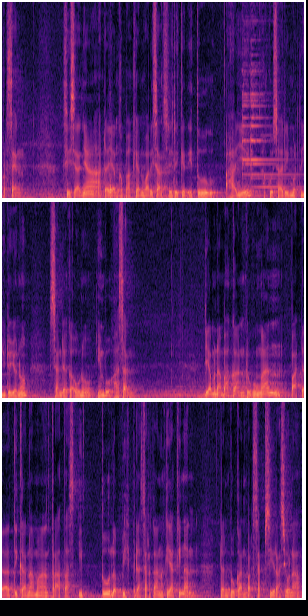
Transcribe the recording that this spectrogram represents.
persen. Sisanya ada yang kebagian warisan sedikit itu AHY, Agus Harimurti Yudhoyono, Sandiaga Uno, Imbu Hasan. Dia menambahkan dukungan pada tiga nama teratas itu lebih berdasarkan keyakinan dan bukan persepsi rasional.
